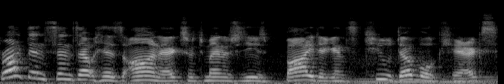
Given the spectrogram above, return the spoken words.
Brock then sends out his Onix, which manages to use Bite against two double kicks.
